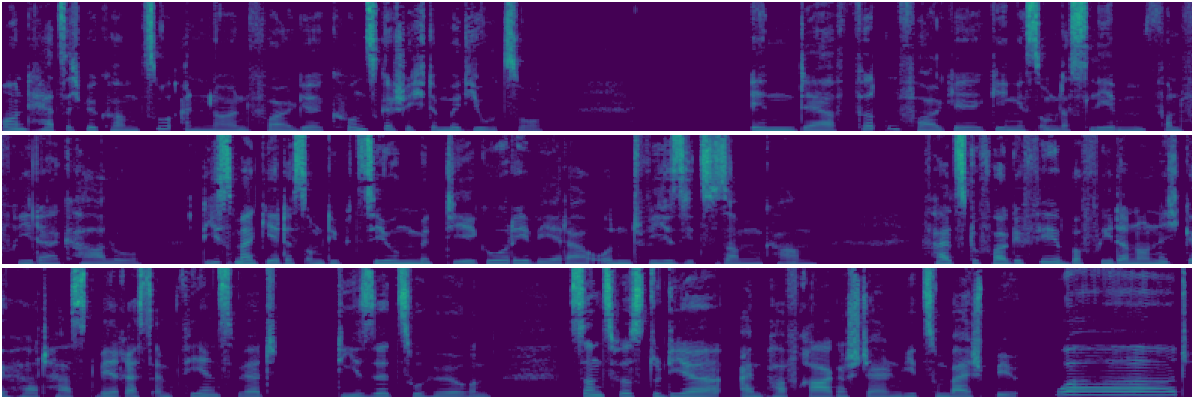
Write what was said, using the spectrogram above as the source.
und herzlich willkommen zu einer neuen Folge Kunstgeschichte mit Juzo. In der vierten Folge ging es um das Leben von Frida Kahlo. Diesmal geht es um die Beziehung mit Diego Rivera und wie sie zusammenkamen. Falls du Folge 4 über Frida noch nicht gehört hast, wäre es empfehlenswert, diese zu hören. Sonst wirst du dir ein paar Fragen stellen, wie zum Beispiel What?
